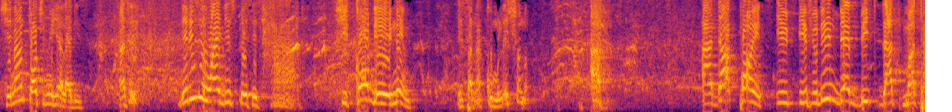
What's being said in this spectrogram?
She now touched me here like this and said, The reason why this place is hard, she called the name. It's an accumulation. At that point, if, if you didn't debit that matter,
